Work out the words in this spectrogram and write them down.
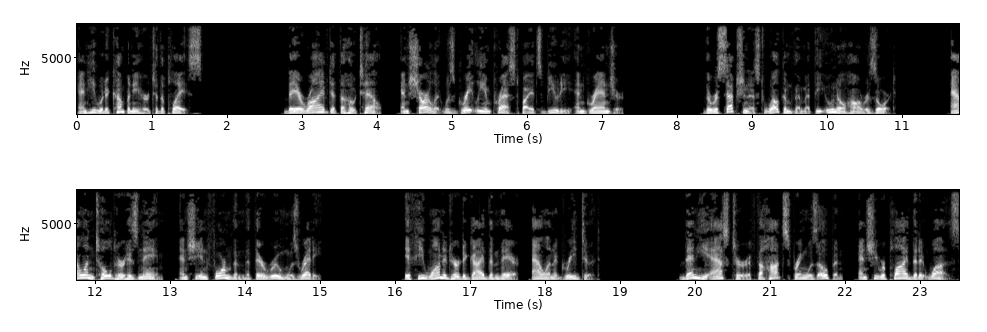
and he would accompany her to the place. They arrived at the hotel, and Charlotte was greatly impressed by its beauty and grandeur. The receptionist welcomed them at the Unoha resort. Alan told her his name, and she informed them that their room was ready. If he wanted her to guide them there, Alan agreed to it. Then he asked her if the hot spring was open, and she replied that it was,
